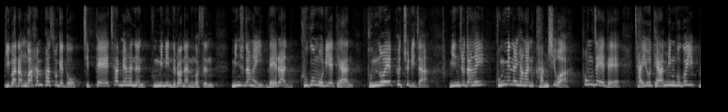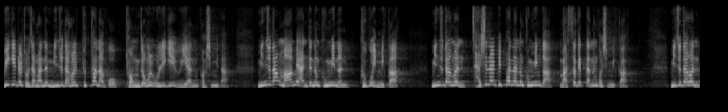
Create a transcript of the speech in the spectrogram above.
비바람과 한파 속에도 집회에 참여하는 국민이 늘어나는 것은 민주당의 내란 극우몰이에 대한 분노의 표출이자 민주당의 국민을 향한 감시와 통제에 대해 자유 대한민국의 위기를 조장하는 민주당을 규탄하고 경종을 울리기 위한 것입니다. 민주당 마음에 안 드는 국민은 극우입니까? 민주당은 자신을 비판하는 국민과 맞서겠다는 것입니까? 민주당은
